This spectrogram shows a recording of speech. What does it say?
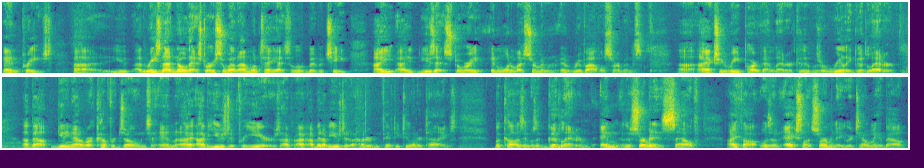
and preached. Uh, you, the reason I know that story so well, and I'm going to tell you, it's a little bit of a cheat. I, I use that story in one of my sermon uh, revival sermons. Uh, I actually read part of that letter because it was a really good letter about getting out of our comfort zones, and I, I've used it for years. I've, I, I bet I've used it 150, 200 times because it was a good letter, and the sermon itself. I thought was an excellent sermon that you were telling me about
